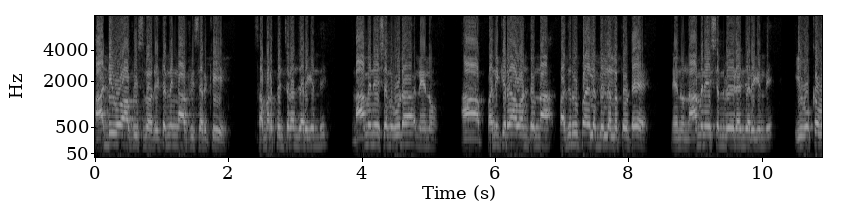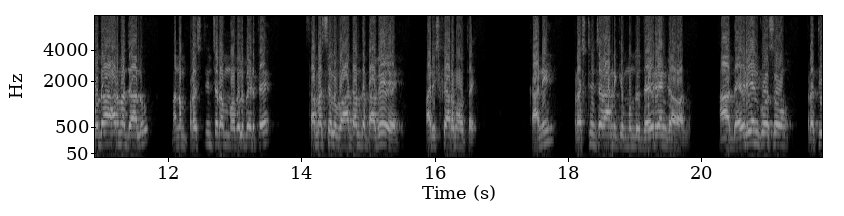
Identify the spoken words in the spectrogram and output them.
ఆర్డీఓ ఆఫీస్లో రిటర్నింగ్ ఆఫీసర్కి సమర్పించడం జరిగింది. నామినేషన్ కూడా నేను ఆ పనికిరావంటున్న పది రూపాయల బిల్లలతోటే నేను నామినేషన్ వేయడం జరిగింది. ఈ ఒక్క ఉదాహరణ చాలు. మనం ప్రశ్నించడం మొదలు పెడితే సమస్యలు వాటంతట అవే పరిష్కారం అవుతాయి. కానీ ప్రశ్నించడానికి ముందు ధైర్యం కావాలి. ఆ ధైర్యం కోసం ప్రతి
